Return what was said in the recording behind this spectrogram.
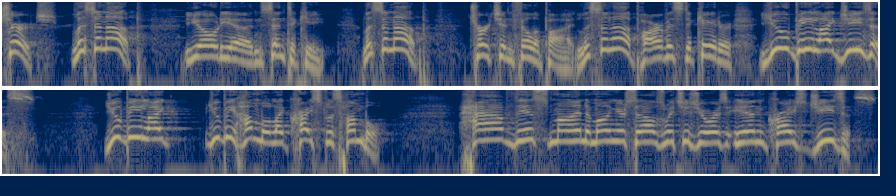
Church, listen up, Euodia and Syntyche. Listen up, church in Philippi. Listen up, Harvest Decatur. You be like Jesus. You be like, you be humble like Christ was humble. Have this mind among yourselves, which is yours in Christ Jesus.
